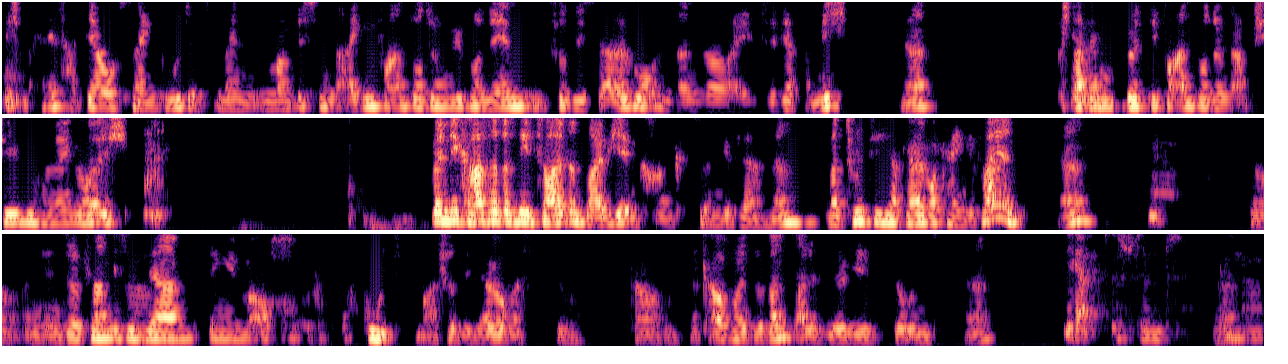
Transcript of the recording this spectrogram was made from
Ich meine, es hat ja auch sein Gutes. Ich meine, mal ein bisschen Eigenverantwortung übernehmen für sich selber und dann, äh, es ist ja für mich, ne? statt Ja. bloß die Verantwortung abschieben und denken, oh, ich, wenn die Kasse das nicht zahlt, dann bleibe ich eben krank, so ungefähr. Ne? Man tut sich ja selber keinen Gefallen. Ne? Ja. So, und insofern ist es ja, denke ich mal, auch, auch gut, mal für sich selber was zu kaufen. Wir kaufen uns ja sonst alles Mögliche für uns. Ne? Ja, das stimmt. Ja. Genau.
